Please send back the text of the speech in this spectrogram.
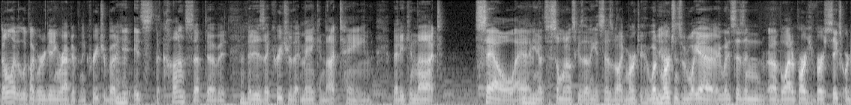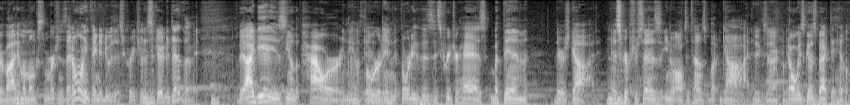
don't let it look like we're getting wrapped up in the creature, but mm-hmm. it, it's the concept of it mm-hmm. that it is a creature that man cannot tame, that he cannot sell, uh, you know, to someone else. Because I think it says like merchant, what Yeah. merchants would, what yeah, what it says in uh, the latter part of verse six, or divide him amongst the merchants. They don't want anything to do with this creature. They're scared to death of it. The idea is, you know, the power and the And authority. and, and authority that this creature has, but then there's God, as Scripture says, you know, oftentimes, but God. Exactly. It always goes back to him.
